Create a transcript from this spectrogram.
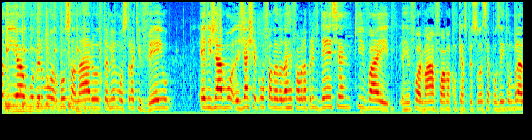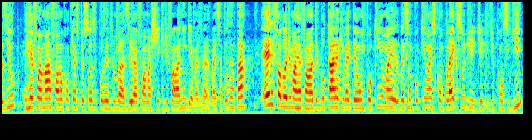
Economia, o governo Bolsonaro também mostrou que veio. Ele já, já chegou falando da reforma da Previdência, que vai reformar a forma com que as pessoas se aposentam no Brasil. Reformar a forma com que as pessoas se aposentam no Brasil é a forma chique de falar ninguém, mas vai, vai se aposentar. Ele falou de uma reforma tributária que vai ter um pouquinho mais. vai ser um pouquinho mais complexo de, de, de conseguir.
